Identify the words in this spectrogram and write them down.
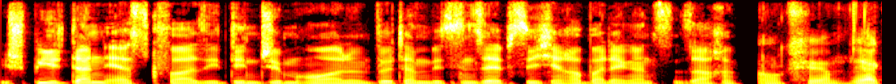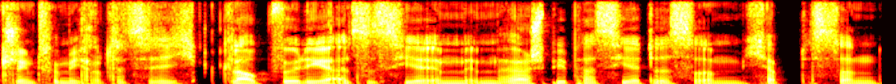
spielt dann erst quasi den Jim Hall und wird dann ein bisschen selbstsicherer bei der ganzen Sache. Okay, ja, klingt für mich auch tatsächlich glaubwürdiger, als es hier im, im Hörspiel passiert ist. Ähm, ich habe das dann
